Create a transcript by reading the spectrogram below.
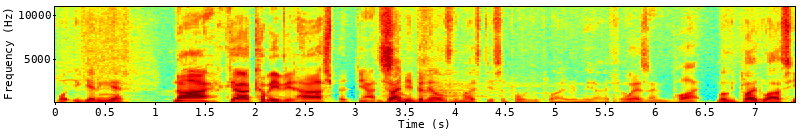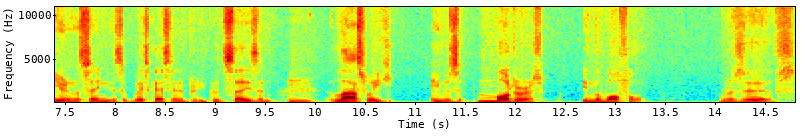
what you're getting at, No, uh, could be a bit harsh, but you know, Jamie Bennell's the most disappointing player in the AFL. Well, hasn't played. Well, he played last year in the seniors at West Coast and had a pretty good season. Mm. Last week, he was moderate in the waffle reserves.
